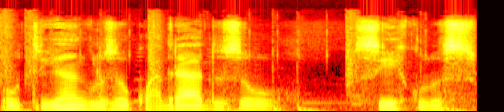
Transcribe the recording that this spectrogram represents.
ou triângulos, ou quadrados, ou círculos,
